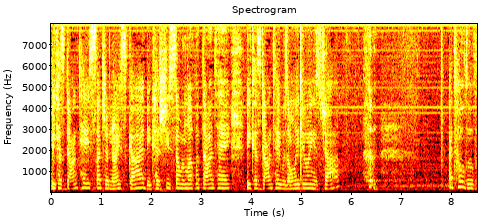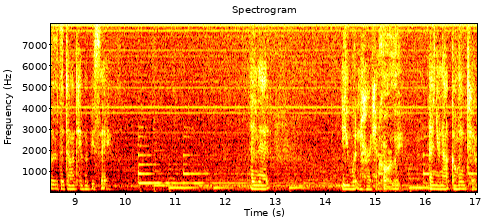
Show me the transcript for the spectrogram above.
Because Dante's such a nice guy, because she's so in love with Dante, because Dante was only doing his job. I told Lulu that Dante would be safe. And that you wouldn't hurt him. Carly. And you're not going to.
